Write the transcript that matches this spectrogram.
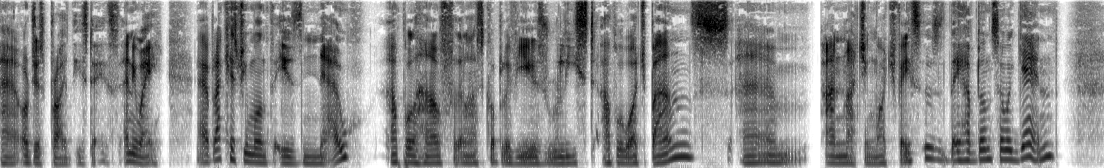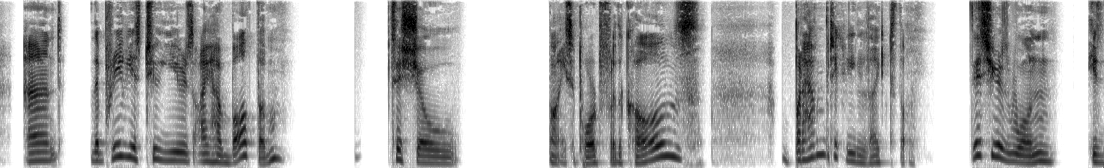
uh, or just Pride these days. Anyway, uh, Black History Month is now. Apple have for the last couple of years released Apple Watch bands um, and matching watch faces. They have done so again, and the previous two years I have bought them to show my support for the cause, but I haven't particularly liked them. This year's one is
